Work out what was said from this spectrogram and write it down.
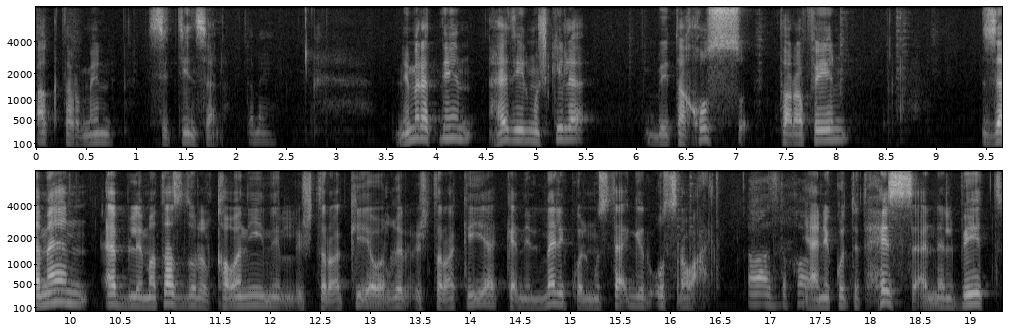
أكتر من 60 سنة. تمام. نمرة اتنين هذه المشكلة بتخص طرفين زمان قبل ما تصدر القوانين الاشتراكية والغير الاشتراكية كان الملك والمستأجر أسرة واحدة. آه أصدقاء. يعني كنت تحس أن البيت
